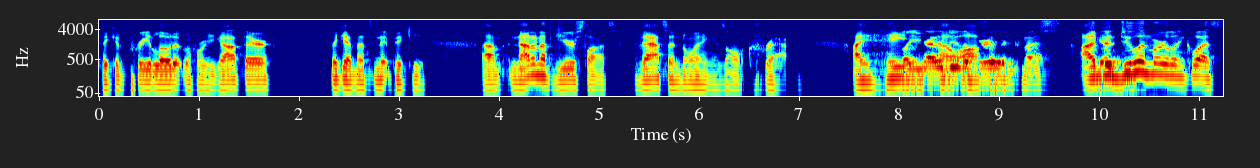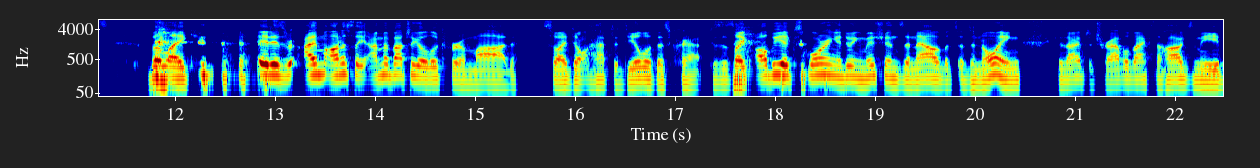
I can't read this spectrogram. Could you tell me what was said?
they could preload it before you got there. Again, that's nitpicky. Um, not enough gear slots. That's annoying as all crap. I hate. Well, you got to do the often. Merlin quests. I've been do... doing Merlin quests but like it is i'm honestly i'm about to go look for a mod so i don't have to deal with this crap because it's like i'll be exploring and doing missions and now it's, it's annoying because now i have to travel back to hogsmeade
